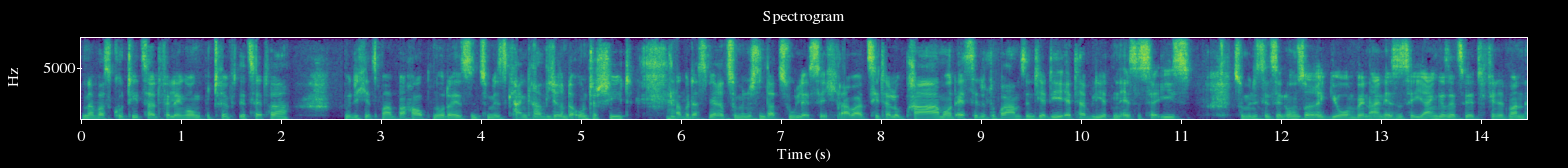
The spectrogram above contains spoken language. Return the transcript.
ne, was QT-Zeitverlängerung betrifft etc., würde ich jetzt mal behaupten, oder ist zumindest kein gravierender Unterschied, hm. aber das wäre zumindest da zulässig. Aber Citalopram und Escitalopram sind ja die etablierten SSRIs, zumindest jetzt in unserer Region. Wenn ein SSRI eingesetzt wird, findet man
